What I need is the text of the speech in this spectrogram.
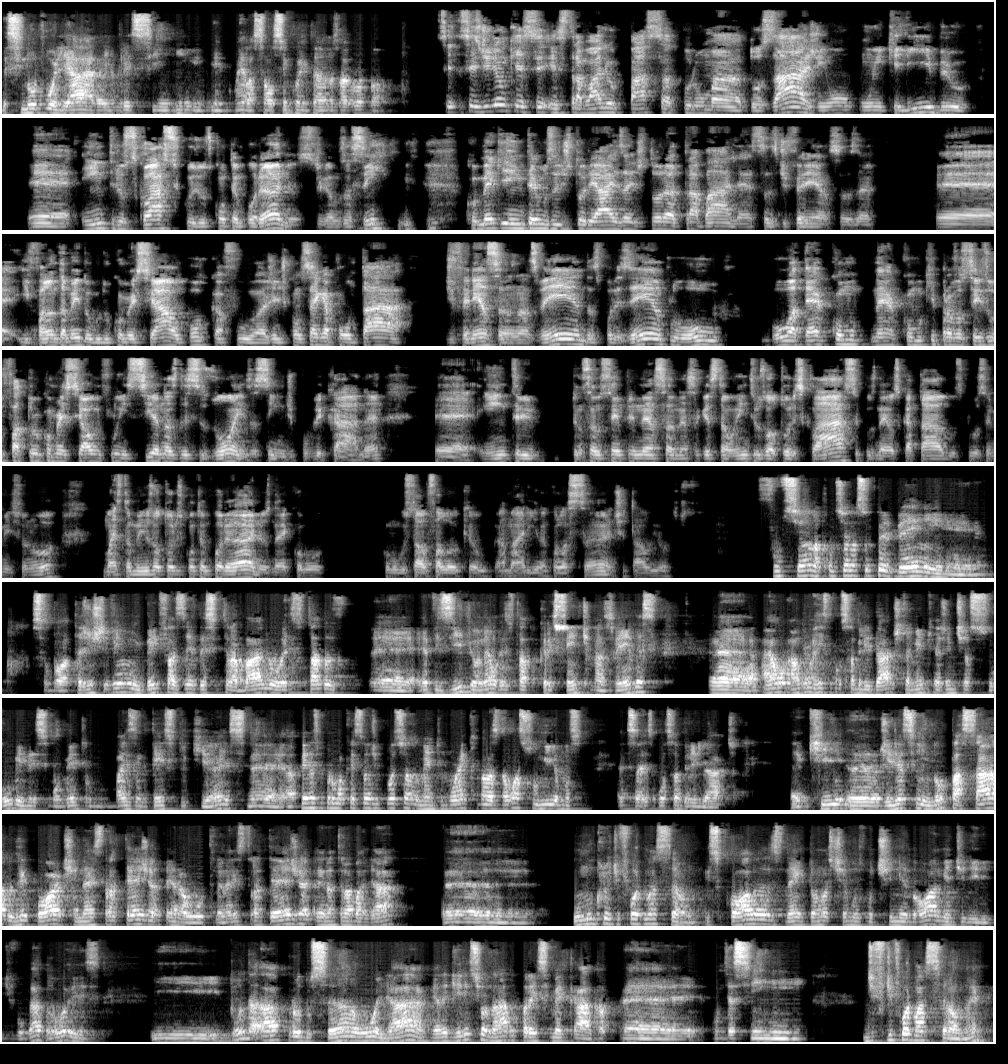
nesse novo olhar aí para em, com relação aos 50 anos da Global. Vocês diriam que esse, esse, trabalho passa por uma dosagem, um, um equilíbrio é, entre os clássicos e os contemporâneos, digamos assim, como é que, em termos editoriais, a editora trabalha essas diferenças, né? É, e falando também do, do, comercial, um pouco, Cafu, a gente consegue apontar diferenças nas vendas, por exemplo, ou, ou até como, né, como que para vocês o fator comercial influencia nas decisões, assim, de publicar, né? É, entre pensando sempre nessa nessa questão entre os autores clássicos, né, os catálogos que você mencionou, mas também os autores contemporâneos, né, como como o Gustavo falou que é a Marina Colassante e tal e outros. Funciona, funciona super bem, seu Bota. A gente vem, vem fazendo esse trabalho, o resultado é, é visível, né? O resultado crescente nas vendas. É, há uma responsabilidade também que a gente assume nesse momento mais intenso do que antes, né? Apenas por uma questão de posicionamento. Não é que nós não assumíamos essa responsabilidade. É que, é, eu diria assim, no passado, o recorte, né, a estratégia era outra. Né? A estratégia era trabalhar é, o núcleo de formação, escolas, né? Então nós tínhamos um time enorme de divulgadores e toda a produção, o olhar era direcionado para esse mercado, é, vamos dizer assim, de, de formação, né?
